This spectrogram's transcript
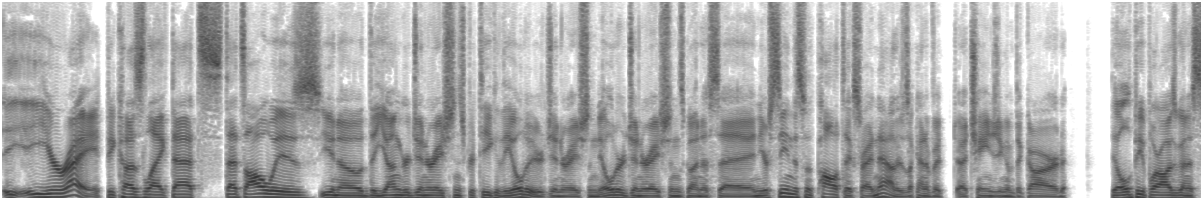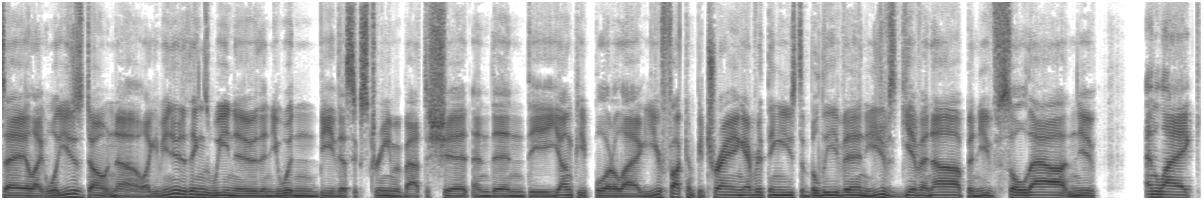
You're right because like that's that's always you know the younger generation's critique of the older generation. The older generation's going to say, and you're seeing this with politics right now. There's a kind of a, a changing of the guard. The old people are always going to say like, well, you just don't know. Like if you knew the things we knew, then you wouldn't be this extreme about the shit. And then the young people are like, you're fucking betraying everything you used to believe in. You've just given up and you've sold out and you've and like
